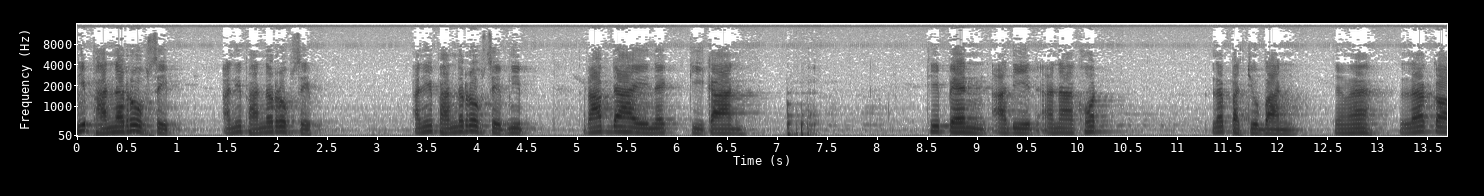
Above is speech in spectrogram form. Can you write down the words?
นิพันธรูปสิบอนิพันธรูปสิบอนิพันธรูปสิบนี่รับได้ในกี่การ ที่เป็นอดีตอนาคตและปัจจุบันใช่ไหมแล้วก็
